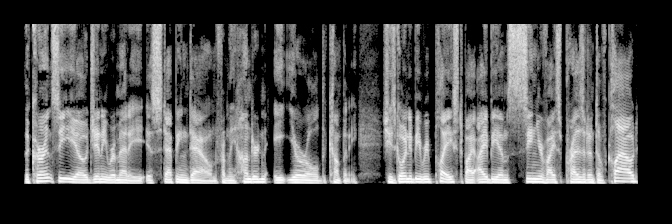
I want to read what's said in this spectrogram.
The current CEO, Ginni Rometty, is stepping down from the 108 year old company. She's going to be replaced by IBM's senior vice president of cloud.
